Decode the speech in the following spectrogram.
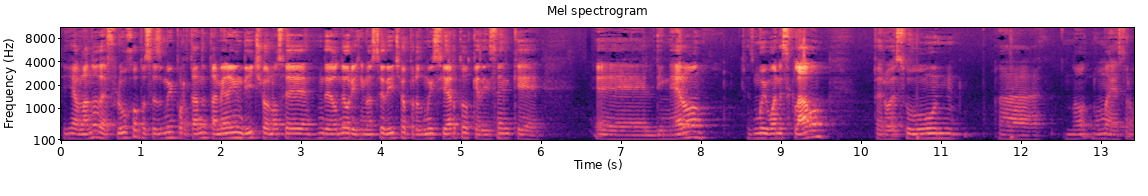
Sí, hablando de flujo, pues es muy importante. También hay un dicho, no sé de dónde originó este dicho, pero es muy cierto que dicen que eh, el dinero es muy buen esclavo, pero es un, ah, no, no maestro,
